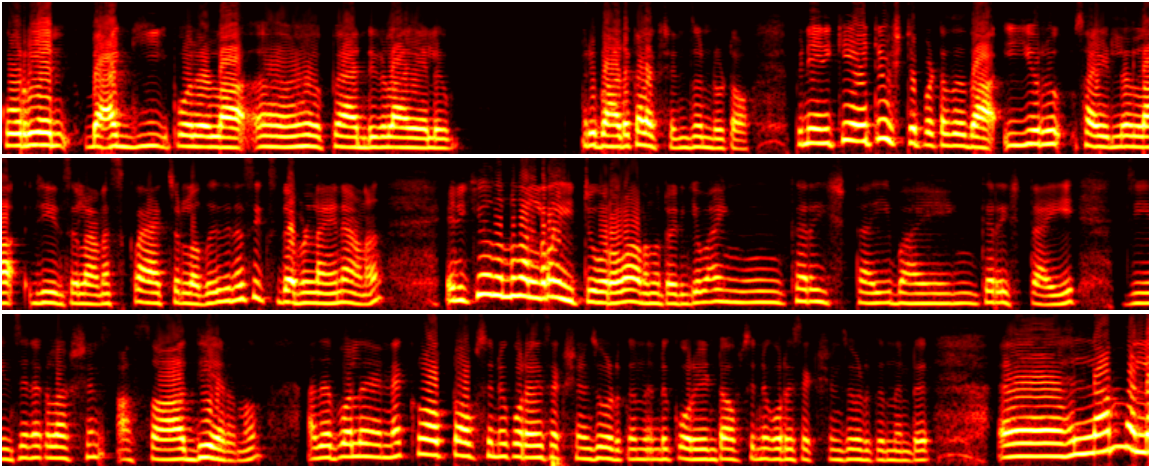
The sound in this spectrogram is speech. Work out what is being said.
കൊറിയൻ ബാഗി പോലെയുള്ള പാന്റുകളായാലും ഒരുപാട് കളക്ഷൻസ് ഉണ്ട് കേട്ടോ പിന്നെ എനിക്ക് ഏറ്റവും ഇഷ്ടപ്പെട്ടത് ഇതാ ഈ ഒരു സൈഡിലുള്ള ജീൻസുകളാണ് സ്ക്രാച്ച് ഉള്ളത്. ഇതിന് സിക്സ് ഡബിൾ നയൻ ആണ്. എനിക്ക് തോന്നുന്നു നല്ല റേറ്റ് കുറവാണ് കേട്ടോ എനിക്ക് ഭയങ്കര ഇഷ്ടമായി ഭയങ്കര ഇഷ്ടമായി ജീൻസിന്റെ കളക്ഷൻ അസാധ്യമായിരുന്നു അതേപോലെ തന്നെ ക്രോപ്പ് ടോപ്സിന്റെ കുറേ സെക്ഷൻസ് കൊടുക്കുന്നുണ്ട് കൊറിയൻ ടോപ്സിന്റെ കുറേ സെക്ഷൻസ് കൊടുക്കുന്നുണ്ട്. എല്ലാം നല്ല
